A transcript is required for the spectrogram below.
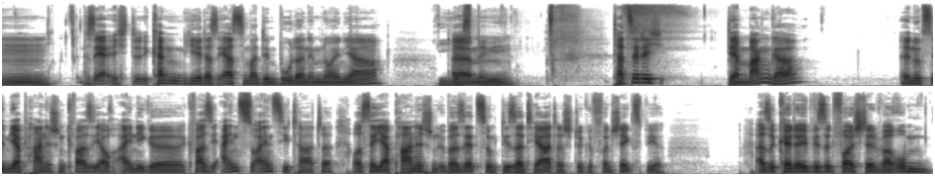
Hm, das, ich kann hier das erste Mal den Bulan im neuen Jahr. Yes, Ähm, Tatsächlich, der Manga äh, nutzt im Japanischen quasi auch einige quasi eins zu eins Zitate aus der japanischen Übersetzung dieser Theaterstücke von Shakespeare. Also könnt ihr euch ein bisschen vorstellen, warum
